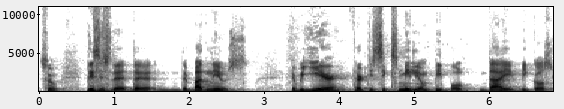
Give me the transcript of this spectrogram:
So this is the, the, the bad news. Every year, 36 million people die because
